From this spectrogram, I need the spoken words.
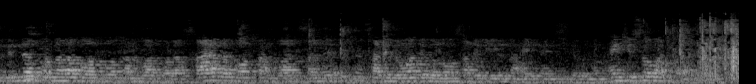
ਮਨਿੰਦਰ ਉਹਨਾਂ ਦਾ ਬਹੁਤ ਬਹੁਤ ਧੰਨਵਾਦ ਤੁਹਾਡਾ। ਸਾਰਿਆਂ ਦਾ ਬਹੁਤ ਧੰਨਵਾਦ। ਸਾਡੇ ਸਾਡੇ ਦੋਵਾਂ ਦੇ ਵੱਲੋਂ, ਸਾਡੇ ਲੀਡਰ ਨਾਹਿਦ ਨੈਂਸੀ ਦੇ ਵੱਲੋਂ। Thank you so much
